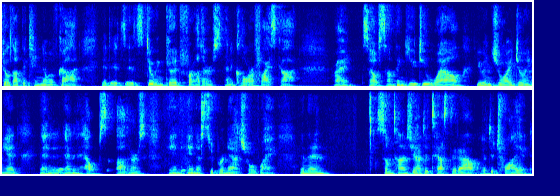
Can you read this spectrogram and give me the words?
build up the kingdom of God. It, it's it's doing good for others and it glorifies God. Right? So something you do well, you enjoy doing it, and, and it helps others in, in a supernatural way. And then sometimes you have to test it out. You have to try it,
